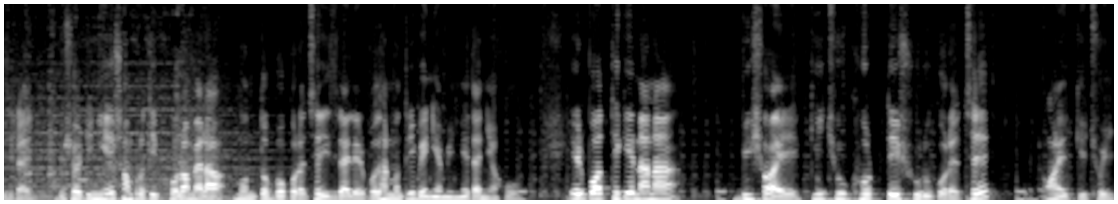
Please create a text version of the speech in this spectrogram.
ইসরায়েল। বিষয়টি নিয়ে সম্প্রতি খোলামেলা মন্তব্য করেছে ইসরায়েলের প্রধানমন্ত্রী বেনিয়ামিন নেতানিয়াহু। এরপর থেকে নানা বিষয়ে কিছু ঘটতে শুরু করেছে অনেক কিছুই।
